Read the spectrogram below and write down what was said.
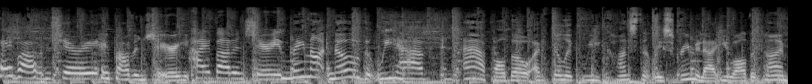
Hey, Bob and Sheri. Hey, Bob and Sheri. Hi, Bob and Sheri. You may not know that we have an app, although I feel like we constantly scream it at you all the time.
